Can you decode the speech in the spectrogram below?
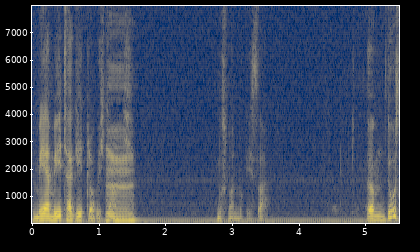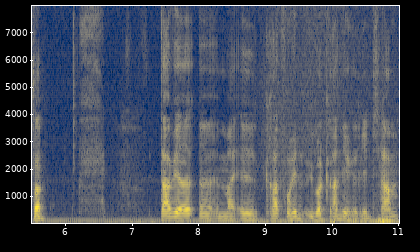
mehr Meter geht, glaube ich, gar mhm. nicht. Muss man wirklich sagen. Ähm, du bist dann. Da wir äh, äh, gerade vorhin über Grandia geredet haben,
